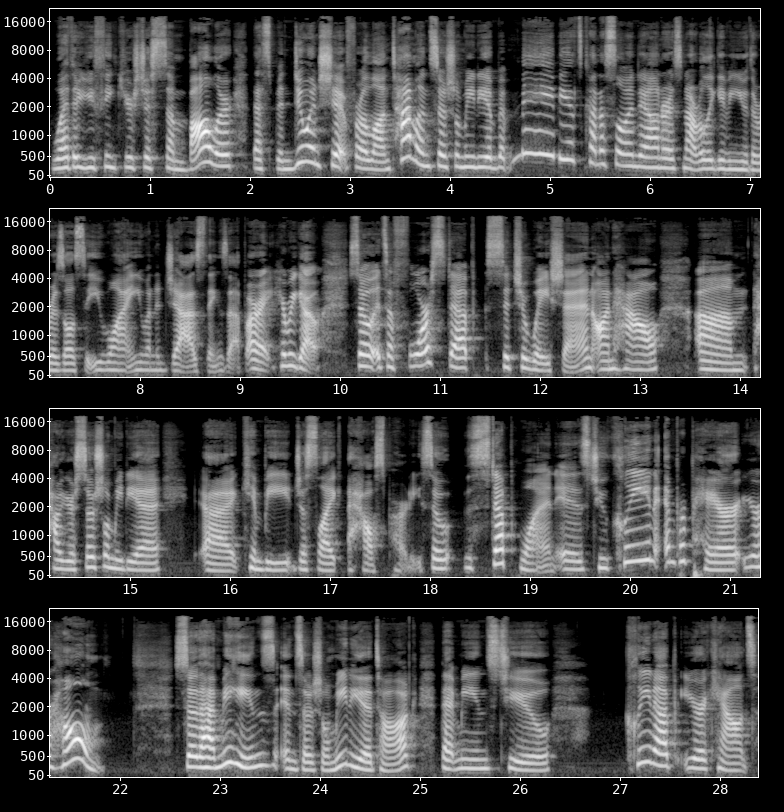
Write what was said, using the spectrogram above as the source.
whether you think you're just some baller that's been doing shit for a long time on social media, but maybe it's kind of slowing down or it's not really giving you the results that you want. You want to jazz things up. All right, here we go. So it's a four step situation on how um, how your social media uh, can be just like a house party. So, the step one is to clean and prepare your home. So, that means in social media talk, that means to clean up your accounts,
